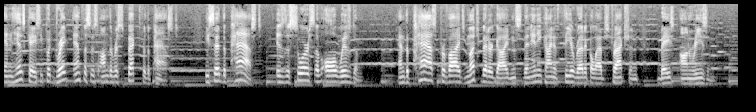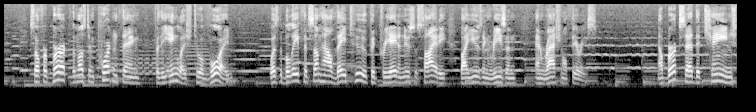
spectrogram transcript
in his case, he put great emphasis on the respect for the past. He said the past is the source of all wisdom. And the past provides much better guidance than any kind of theoretical abstraction based on reason. So for Burke, the most important thing for the English to avoid was the belief that somehow they too could create a new society by using reason and rational theories. Now, Burke said that change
